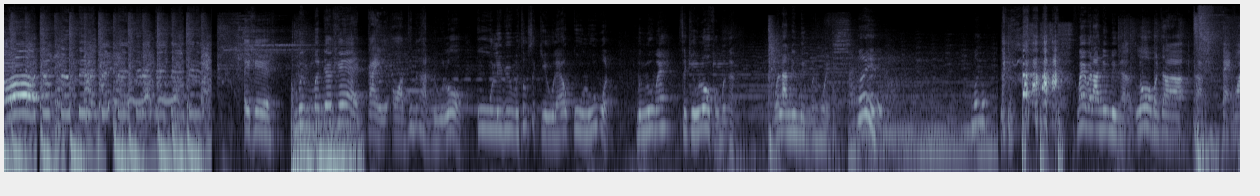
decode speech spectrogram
โอ้ตึ๊บตึ๊บตึ๊บตึ๊บ เค มึงมันก็แค่ไก่อ่อนที่มึงหัดดูโลก กูรีวิวมาทุกสกิลแล้วกูรู้หมด มึงรู้ไหมสกิลโลกของมึงอะเวลาหนึ่งหนึ่งมันห่วย เฮ้ย มึง ไม่เวลาหนึ่งหนึ่งอะโลกมันจะแบบแตกไว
